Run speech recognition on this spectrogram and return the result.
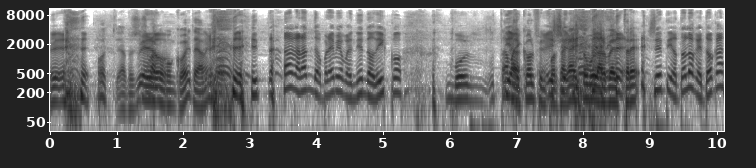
eh, Hostia, pero eso Pero- va como un cohete, amigo. está ganando premios vendiendo discos. Está Mike Oldfield por sacar el Tubular Bells 3. Ese tío, todo lo que toca,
